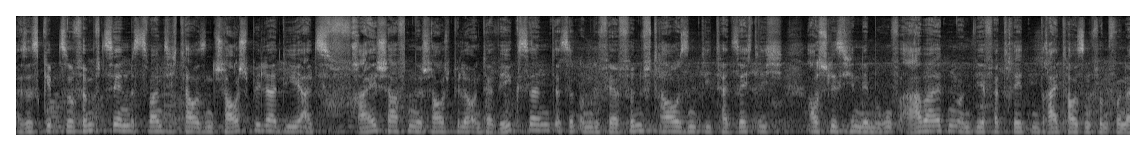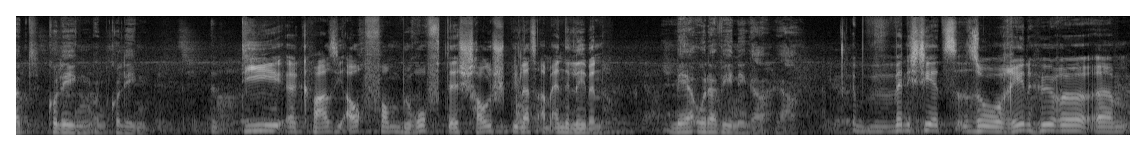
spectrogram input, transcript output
Also es gibt so 15.000 bis 20.000 Schauspieler, die als freischaffende Schauspieler unterwegs sind. Es sind ungefähr 5.000, die tatsächlich ausschließlich in dem Beruf arbeiten und wir vertreten 3.500 Kollegen und Kollegen. Die äh, quasi auch vom Beruf des Schauspielers am Ende leben? Mehr oder weniger, ja. Wenn ich Sie jetzt so reden höre, ähm,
